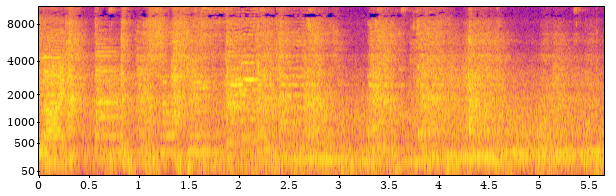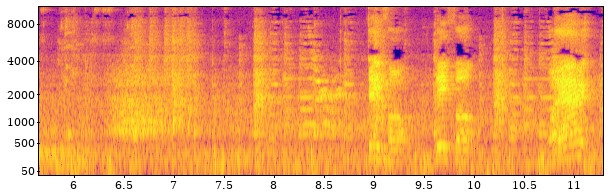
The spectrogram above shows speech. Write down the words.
Nice. Default, default. Wait.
